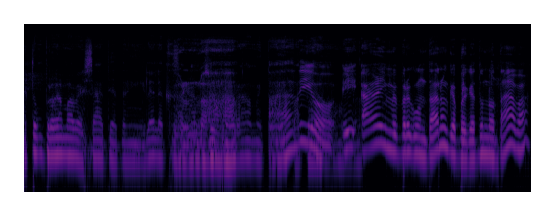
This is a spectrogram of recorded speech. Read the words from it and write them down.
Esto es un programa versátil, hasta en inglés le está sacando su programa y todo. para todo Adiós. Y, ay, me preguntaron que por qué tú no estabas.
